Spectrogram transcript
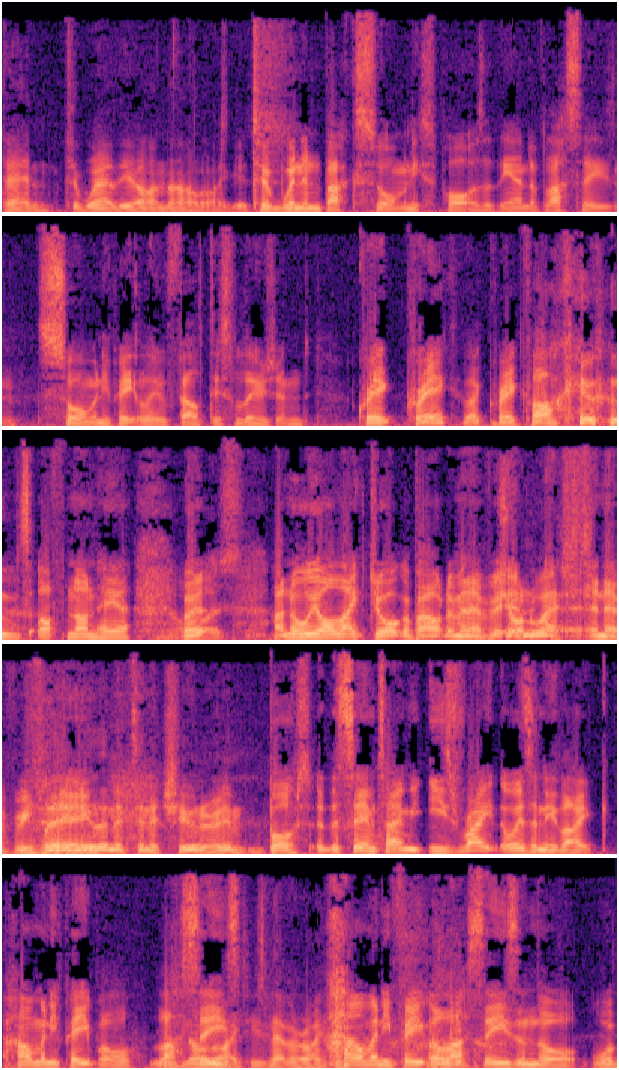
then to where they are now. Like it's to winning back so many supporters at the end of last season. So many people who felt disillusioned. Craig, Craig, like Craig Clark, who's often on here. But was- I know we all like joke about him and every John West and everything. nailing it in a tuner. Him. But at the same time, he's right though, isn't he? Like how many people last He's not season? right. He's never right. How many people last season though were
